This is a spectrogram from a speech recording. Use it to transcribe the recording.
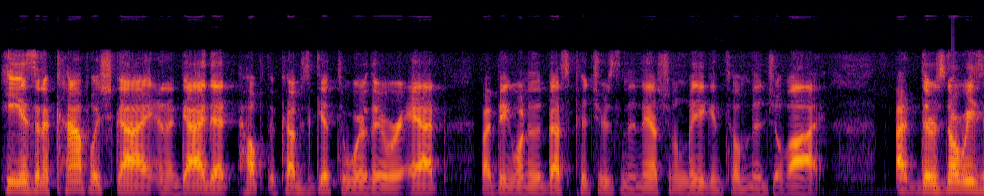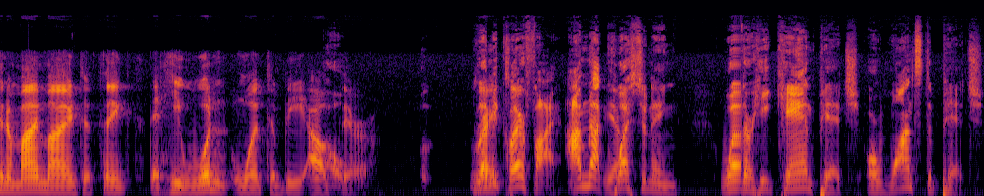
he is an accomplished guy and a guy that helped the Cubs get to where they were at by being one of the best pitchers in the National League until mid-July. Uh, there's no reason in my mind to think that he wouldn't want to be out oh. there. Let right? me clarify. I'm not yeah. questioning whether he can pitch or wants to pitch.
